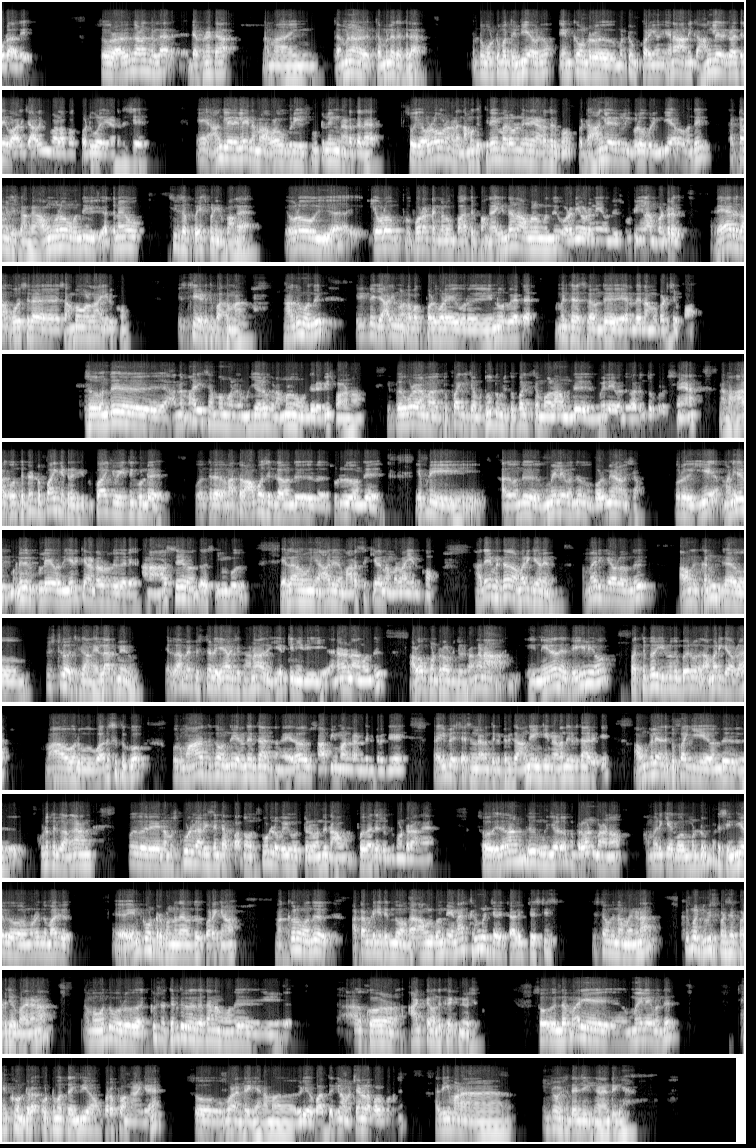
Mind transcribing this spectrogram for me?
கூடாது. ஸோ வருங்காலங்களில் டெஃபினட்டாக நம்ம இந்~ தமிழ்நாடு தமிழகத்தில் மற்றும் ஒட்டுமொத்த இந்தியாவிலும் என்கவுண்டர் மட்டும் குறையும். ஏன்னா அன்னைக்கு ஆங்கிலேயர் காலத்திலே வாழ் ஜாலியன் படுகொலை நடந்துச்சு. ஏன்? ஆங்கிலேயர்களே நம்ம அவ்வளோ பெரிய ஷூட்டிங் நடத்தலை. ஸோ எவ்வளோ நட- நமக்கு திரைமறைவு நிறைய நடந்திருக்கும். பட் ஆங்கிலேயர்கள் இவ்வளோ பெரிய இந்தியாவை வந்து கட்டமைச்சிருக்காங்க. அவங்களும் வந்து எத்தனையோ சீஸை பேஸ் பண்ணியிருப்பாங்க. எவ்வளோ எவ்வளோ போராட்டங்களும் பார்த்துருப்பாங்க. இருந்தாலும் அவங்களும் வந்து உடனே உடனே வந்து ஷூட்டிங்லாம் பண்ணுறது ரேர் தான். ஒரு சில சம்பவங்கள் தான் இருக்கும். ஹிஸ்ட்ரி எடுத்து பார்த்தோம்னா. அதுவும் வந்து இருக்கிற ஜாதி வாலாபாக் படுகொலை ஒரு எண்ணூறு பேர்த்த அமிர்தரசில் வந்து இறந்து நம்ம படிச்சிருப்போம். ஸோ வந்து அந்த மாதிரி சம்பவங்கள் முடிஞ்ச அளவுக்கு நம்மளும் வந்து ரெடியூஸ் பண்ணணும். இப்போ கூட நம்ம துப்பாக்கி சம்பவம் தூத்துக்குடி துப்பாக்கி சம்பவம்லாம் வந்து மேலே வந்து வருந்து கொடுச்சு ஏன்னா நம்ம ஒருத்தர் துப்பாக்கி இருக்கு. துப்பாக்கி வைத்துக்கொண்டு ஒருத்தர் மற்ற ஆப்போசிட்ல வந்து சொல்றது வந்து எப்படி அது வந்து உண்மையிலே வந்து கொடுமையான விஷயம். ஒரு ஏ மனிதர் மனிதருக்குள்ளேயே வந்து இயற்கை நடவது வேறு. ஆனால் அரசே வந்து செய்யும்போது எல்லாரும் யாரும் நம்ம அரசு நம்மலாம் இருக்கோம். அதே மாதிரி தான் அமெரிக்காவிலும் அமெரிக்காவில் வந்து அவங்க கண் பிஸ்டல் வச்சுருக்காங்க எல்லாருமே. எல்லாமே பிஸ்டல் ஏன் வச்சிருக்காங்கன்னா அது இயற்கை நீதி. அதனால நாங்கள் வந்து அலோவ் பண்ணுறோம் அப்படின்னு சொல்றாங்க நான் டெய்லியும் பத்து பேர் இருபது பேர் அமெரிக்காவில் ஒரு வருஷத்துக்கோ ஒரு மாதத்துக்கோ வந்து இறந்துட்டு தான் இருக்காங்க. ஏதாவது ஷாப்பிங் மால் நடந்துகிட்டு இருக்கு ரயில்வே ஸ்டேஷன் நடந்துகிட்டு இருக்கு அங்கே இங்கே நடந்துகிட்டு தான் இருக்கு. அவங்களே அந்த துப்பாக்கியை வந்து கொடுத்துருக்காங்க. இப்போ ஒரு நம்ம ஸ்கூல்ல ரீசெண்டாக பார்த்தோம் ஒரு ஸ்கூல்ல போய் ஒருத்தர் வந்து நான் முப்பது பேர்த்த சுட்டு கொண்டாங்க ஸோ இதெல்லாம் வந்து முடிஞ்ச அளவுக்கு ப்ரிவென்ட் பண்ணணும். அமெரிக்கா கவர்மெண்ட்டும் பட் இந்தியா கவர்மெண்ட் இந்த மாதிரி என்கவுண்டர் பண்ணதை வந்து குறைக்கணும். மக்களும் வந்து ஆட்டோமேட்டிக்காக திருந்துவாங்க. அவங்களுக்கு வந்து ஏன்னா கிரிமினல் ஜஸ்டிஸ் சிஸ்டம் வந்து நம்ம என்னன்னா கிரிமினல் ஜூடிஸ் பண்ணி படிச்சிருப்போம் ஏன்னா நம்ம வந்து ஒரு அக்யூஸ் திருத்துறதுக்கு தான் நம்ம வந்து ஆக்டை வந்து கிரியேட் பண்ணி வச்சுக்கோம் ஸோ இந்த மாதிரி உண்மையிலே வந்து என்கவுண்டர் ஒட்டுமொத்த இந்தியாவும் பிறப்பாங்க நினைக்கிறேன். ஸோ ரொம்ப நன்றிங்க. நம்ம வீடியோ பார்த்துக்கு நம்ம சேனலை பார்க்க அதிகமான இன்ஃபர்மேஷன் தெரிஞ்சுக்கங்க. நன்றிங்க.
